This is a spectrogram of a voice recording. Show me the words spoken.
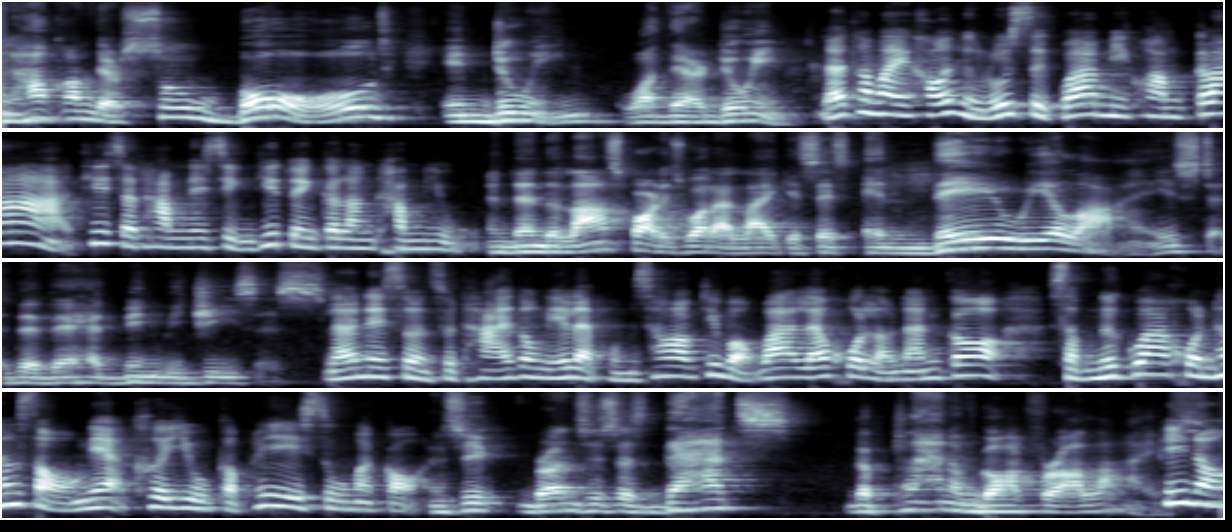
And how come they're so bold in doing what they're doing? แล้วทำไมเขาถึงรู้สึกว่ามีความกล้าที่จะทำในสิ่งที่ตัวเองกำลังทำอยู่ And then the last part is what I like. It says, and they realized that they had been with Jesus. แล้วในส่วนสุดท้ายตรงนี้แหละผมชอบที่บอกว่าแล้วคนเหล่านั้นก็สำนึกว่าคนทั้งสองเนี่ยเคยอยู่กับพระเยซูมาก่อน And see, brothers and sisters, that's the plan of God for our lives. พี่น้อง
